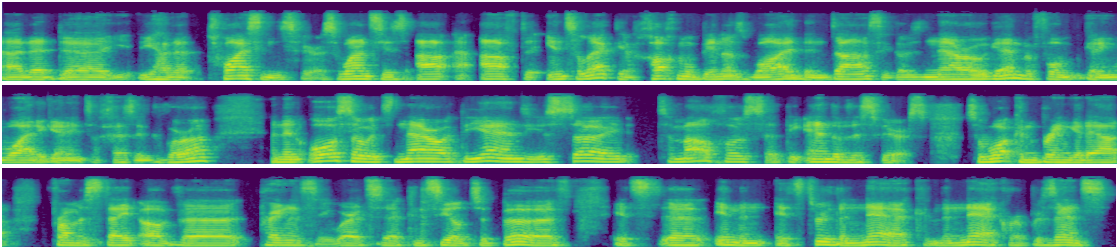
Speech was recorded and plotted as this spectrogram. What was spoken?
uh, that uh, you have that twice in the spheres. Once is after intellect, you have Chachma Bina is wide, then Das, it goes narrow again before getting wide again into Chesed Gvura. And then also it's narrow at the end, you Yesod to Malchus at the end of the spheres. So what can bring it out from a state of uh, pregnancy where it's uh, concealed to birth? It's uh, in the it's through the neck, and the neck represents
